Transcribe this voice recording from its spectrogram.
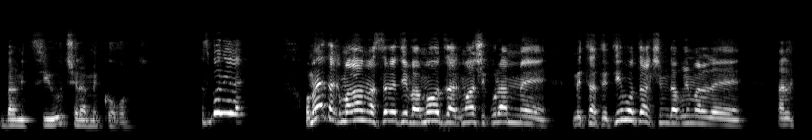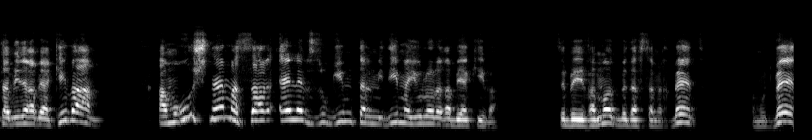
במציאות של המקורות? אז בואו נראה. אומרת הגמרא במסכת יבמות, זו הגמרא שכולם אה, מצטטים אותה כשמדברים על, אה, על תלמידי רבי עקיבא, אמרו 12 אלף זוגים תלמידים היו לו לרבי עקיבא. זה ביבמות בדף ס"ב, עמוד ב',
